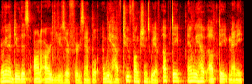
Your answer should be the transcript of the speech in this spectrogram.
We're going to do this on our user, for example, and we have two functions. We have update and we have update many.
